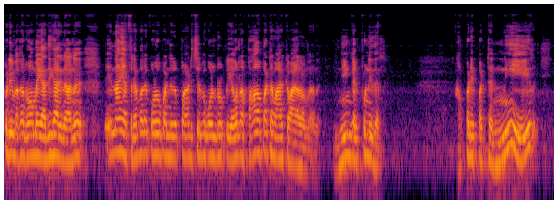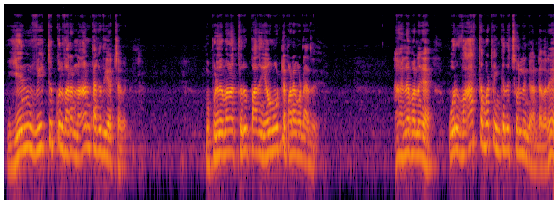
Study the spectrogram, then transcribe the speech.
குடிமகன் ரோமை அதிகாரி நான் நான் எத்தனை பேரை கொடு பண்ணியிருப்பேன் அடிச்சிருப்பேன் கொண்டிருப்பேன் எவ்வளோ பாவப்பட்ட வாழ்க்கை வாழறோம் நான். நீங்கள் புனிதர். அப்படிப்பட்ட நீர் என் வீட்டுக்குள் வர நான் தகுதியற்றவன். உங்க புனிதமான திருப்பாதம் என் வீட்டில் படக்கூடாது. என்ன பண்ணுங்க? ஒரு வார்த்தை மட்டும் இங்கிருந்து சொல்லுங்க ஆண்டவரே.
